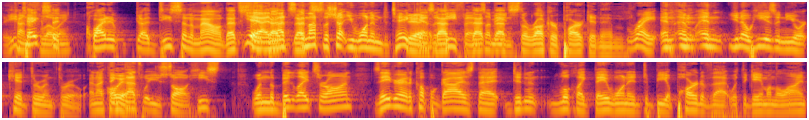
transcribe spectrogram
He kind takes of flowing. it quite a, a decent amount. That's Yeah, and that- that's, and that's the shot you want him to take yeah, as a that- defense. that- I mean, that's the Rucker Park in him. Right, and, and and you know he is a New York kid through and through, and I think Oh, yeah. that's what you saw. He's when the big lights are on. Xavier had a couple guys that didn't look like they wanted to be a part of that with the game on the line,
